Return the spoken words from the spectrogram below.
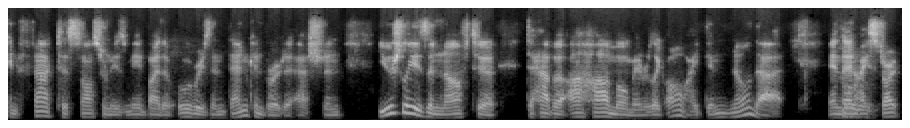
in fact testosterone is made by the ovaries and then converted to estrogen usually is enough to to have an aha moment we're like oh i didn't know that. And then i mm-hmm. start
